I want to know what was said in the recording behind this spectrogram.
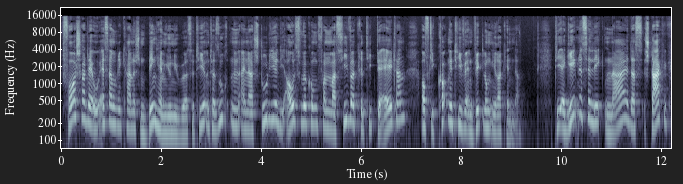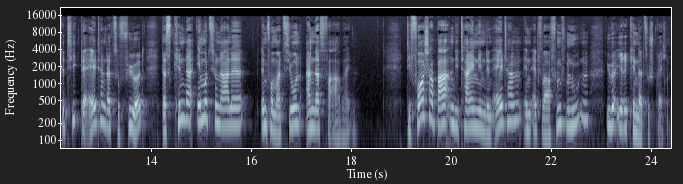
Forscher der US-amerikanischen Bingham University untersuchten in einer Studie die Auswirkungen von massiver Kritik der Eltern auf die kognitive Entwicklung ihrer Kinder. Die Ergebnisse legten nahe, dass starke Kritik der Eltern dazu führt, dass Kinder emotionale Informationen anders verarbeiten. Die Forscher baten die teilnehmenden Eltern in etwa fünf Minuten über ihre Kinder zu sprechen.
